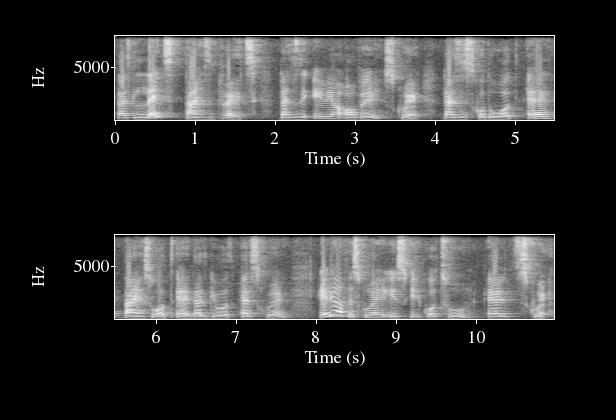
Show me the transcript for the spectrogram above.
that's length times breadth. That is the area of a square. That is called what L times what L. That gives us L square. Area of a square is equal to L square.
